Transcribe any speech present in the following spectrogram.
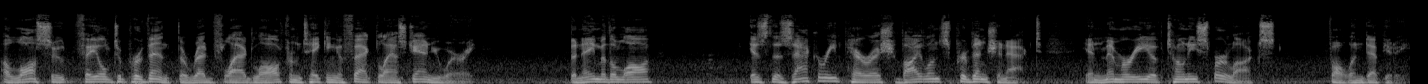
a lawsuit failed to prevent the red flag law from taking effect last January. The name of the law is the Zackari Parrish Violence Prevention Act in memory of Tony Spurlock's fallen deputy.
